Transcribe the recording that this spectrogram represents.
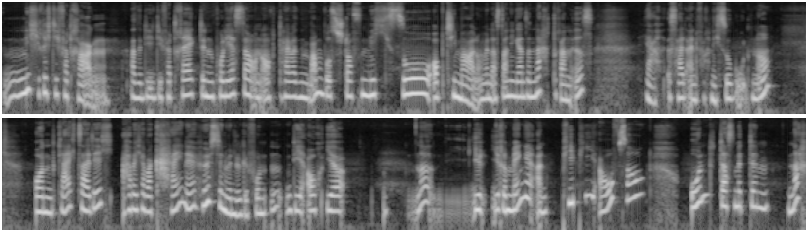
nicht richtig vertragen. Also die, die verträgt den Polyester und auch teilweise den Bambusstoff nicht so optimal. Und wenn das dann die ganze Nacht dran ist, ja, ist halt einfach nicht so gut, ne? Und gleichzeitig habe ich aber keine Höschenwindel gefunden, die auch ihr, ne, ihre Menge an Pipi aufsaugt und das mit dem Nach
